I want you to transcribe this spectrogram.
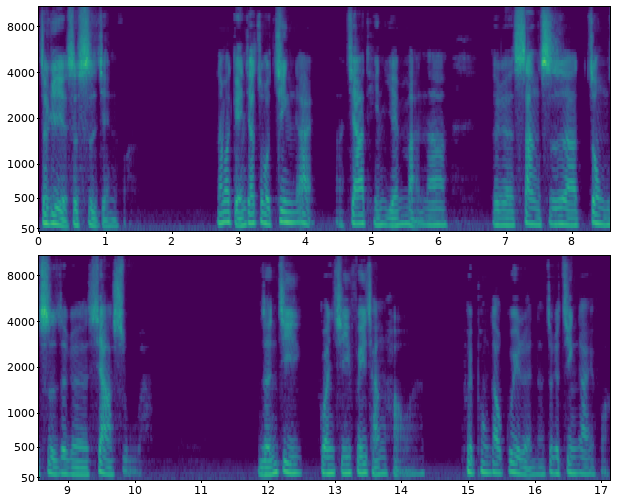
这个也是世间法。那么给人家做敬爱啊，家庭圆满啊，这个上司啊重视这个下属啊，人际关系非常好啊。会碰到贵人呢，这个敬爱法，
